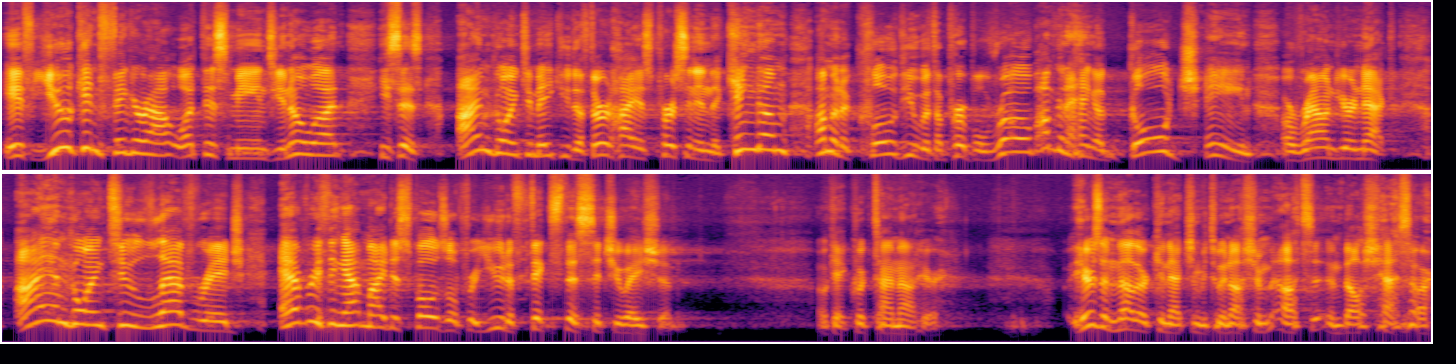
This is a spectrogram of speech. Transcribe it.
If you can figure out what this means, you know what? He says, I'm going to make you the third highest person in the kingdom. I'm going to clothe you with a purple robe. I'm going to hang a gold chain around your neck. I am going to leverage everything at my disposal for you to fix this situation. Okay, quick time out here. Here's another connection between us and Belshazzar.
